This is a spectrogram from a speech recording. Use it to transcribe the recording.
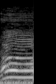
Bye.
